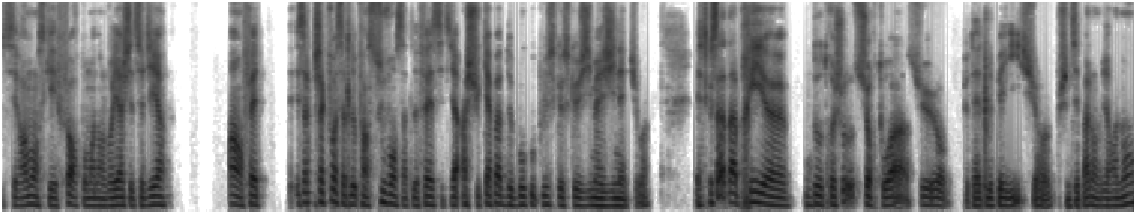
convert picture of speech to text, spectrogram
c'est vraiment ce qui est fort pour moi dans le voyage, c'est de se dire, ah, en fait, à chaque fois, ça te le, enfin, souvent, ça te le fait, c'est de dire, ah, je suis capable de beaucoup plus que ce que j'imaginais, tu vois. Est-ce que ça t'a appris euh, d'autres choses sur toi, sur peut-être le pays, sur, je ne sais pas, l'environnement?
